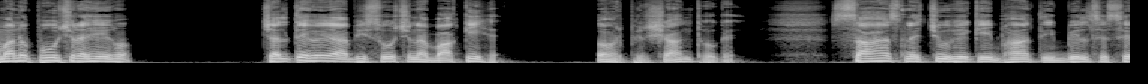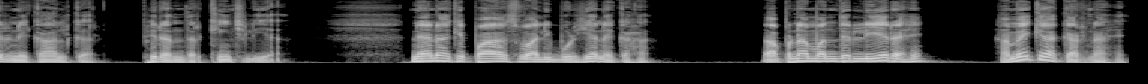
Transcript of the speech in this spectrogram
मानो पूछ रहे हो चलते हुए अभी सोचना बाकी है। और फिर शांत हो गए साहस ने चूहे की भांति बिल से सिर निकालकर फिर अंदर खींच लिया। नैना के पास वाली बुढ़िया ने कहा, अपना मंदिर लिए रहें। हमें क्या करना है?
